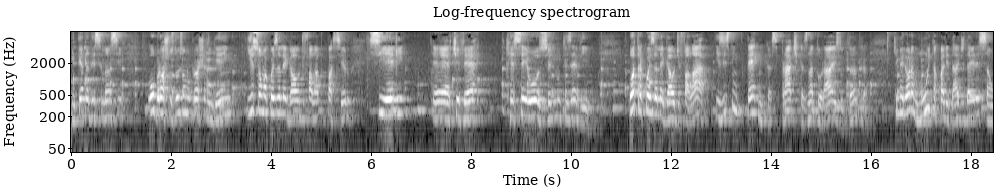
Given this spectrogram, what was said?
entenda desse lance ou brocha os dois ou não brocha ninguém. Isso é uma coisa legal de falar para o parceiro se ele é, tiver receoso, se ele não quiser vir. Outra coisa legal de falar, existem técnicas, práticas naturais do Tantra que melhora muito a qualidade da ereção.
